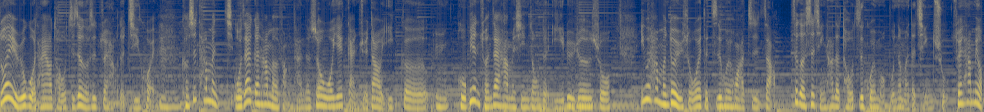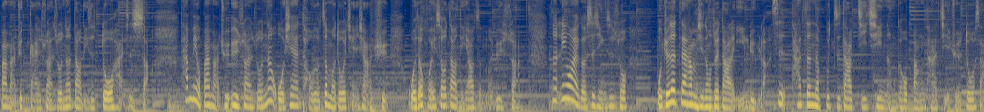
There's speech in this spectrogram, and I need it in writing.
所以如果他要投资，这个是最好的机会。可是他们，我在跟他们访谈的时候，我也感觉到一个嗯，普遍存在他们心中的疑虑，就是说。因为他们对于所谓的智慧化制造这个事情，它的投资规模不那么的清楚，所以他没有办法去概算说那到底是多还是少，他没有办法去预算说那我现在投了这么多钱下去，我的回收到底要怎么预算？那另外一个事情是说。我觉得在他们心中最大的疑虑啦，是他真的不知道机器能够帮他解决多少，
